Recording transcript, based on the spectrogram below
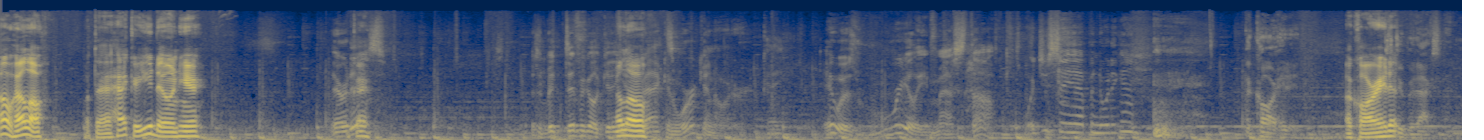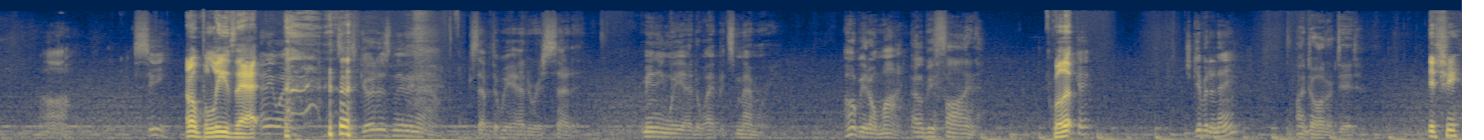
Oh, hello. What the heck are you doing here? There it is. Okay. It was a bit difficult getting Hello. it back in working order. Okay. It was really messed up. What'd you say happened to it again? a car hit it. A car hit it? Stupid accident. Ah, I see. I don't believe that. Anyway, it's as good as new now, except that we had to reset it, meaning we had to wipe its memory. I hope you don't mind. That'll be fine. Will it? Okay. Did you give it a name? My daughter did. Did she?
